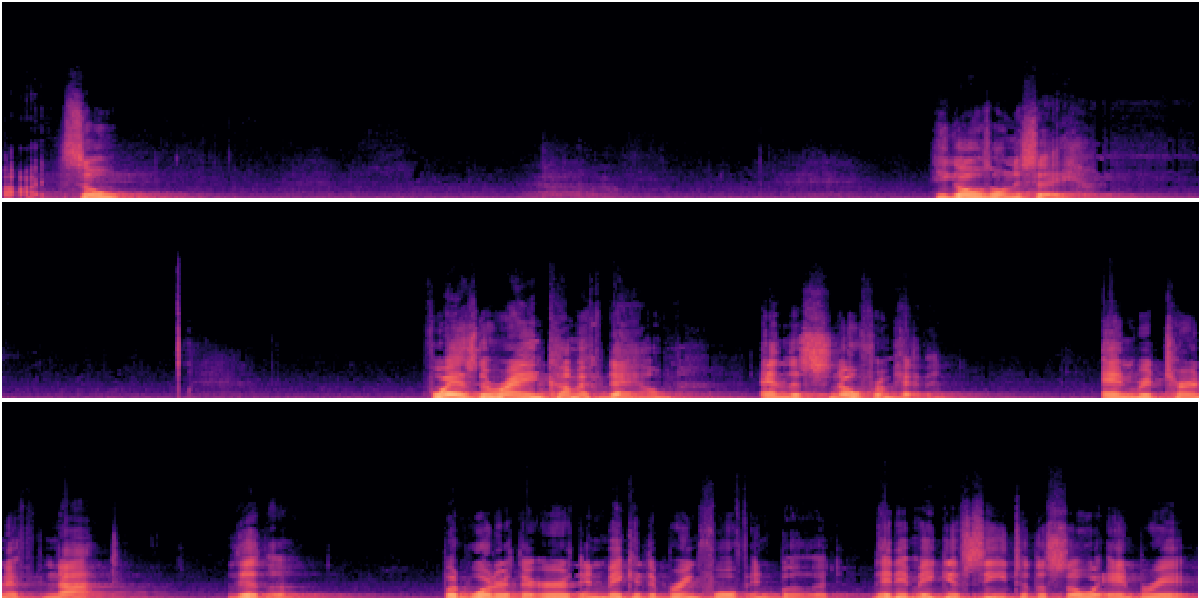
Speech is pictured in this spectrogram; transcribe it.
All right. So, He goes on to say, For as the rain cometh down, and the snow from heaven, and returneth not thither, but watereth the earth, and maketh it bring forth and bud, that it may give seed to the sower and bread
